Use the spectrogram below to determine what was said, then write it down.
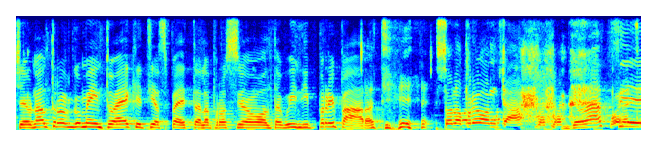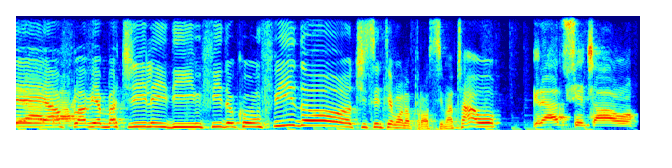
c'è un altro, argomento eh, che ti aspetta la prossima volta, quindi preparati. Sono pronta. Grazie a Flavia Bacili di Infido Confido, ci sentiamo alla prossima, ciao. Grazie, ciao.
